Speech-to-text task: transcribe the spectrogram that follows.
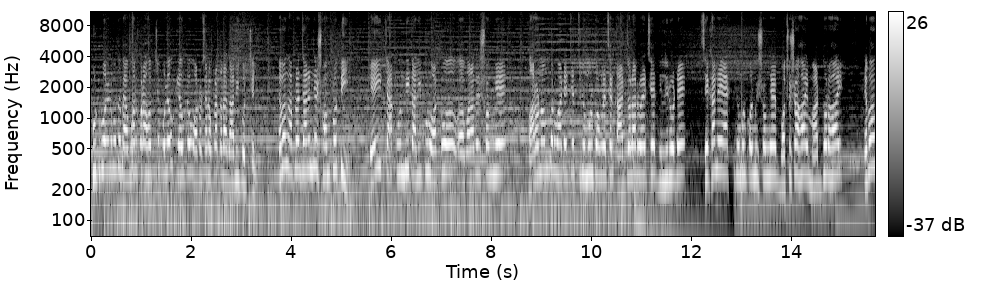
ফুটবলের মতো ব্যবহার করা হচ্ছে বলেও কেউ কেউ অটো চালকরা তারা দাবি করছেন। এবং আপনারা জানেন যে সম্প্রতি এই চাকুন্দি কালীপুর অটো বালাদের সঙ্গে বারো নম্বর ওয়ার্ডের যে তৃণমূল কংগ্রেসের কার্যালয় রয়েছে দিল্লি রোডে, সেখানে এক তৃণমূল কর্মীর সঙ্গে বচসা হয়, মারধর হয় এবং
